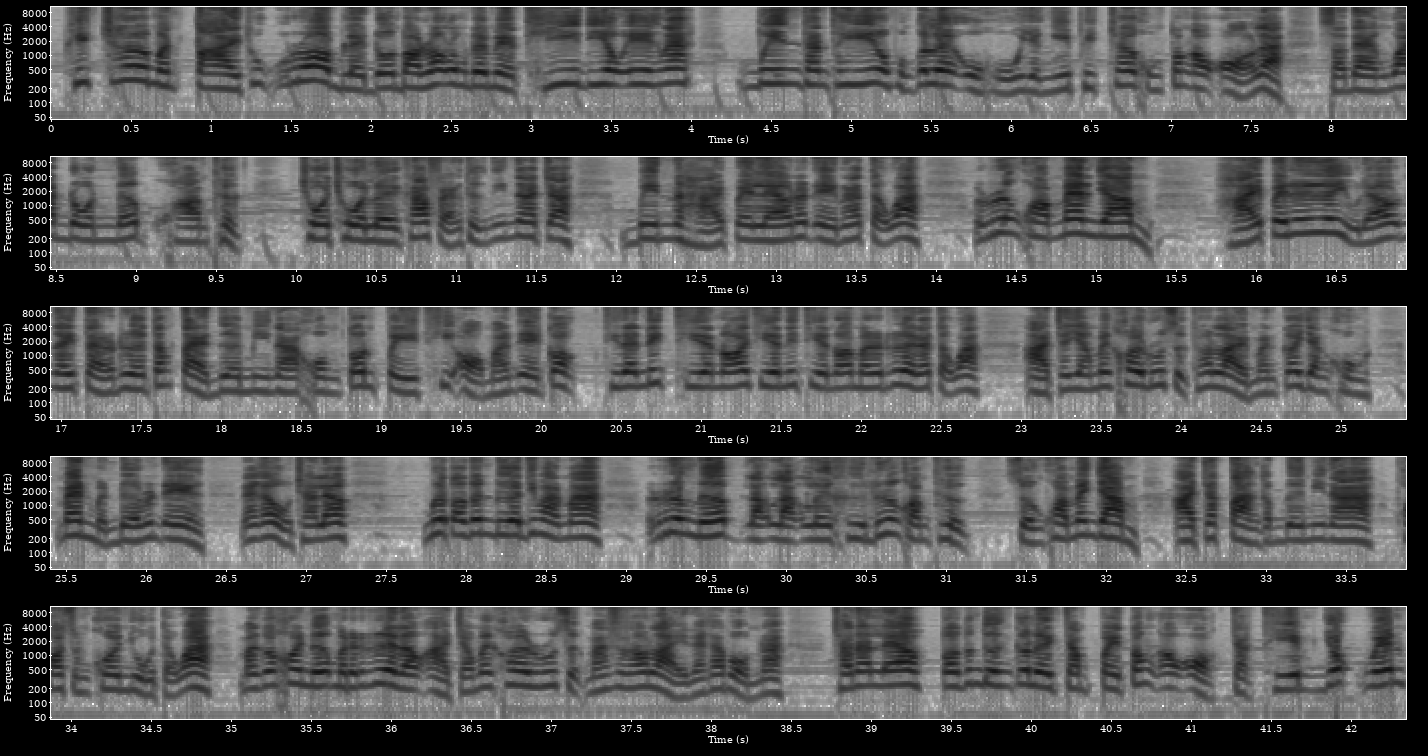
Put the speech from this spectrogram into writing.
พิชเชอร์มันตายทุกรอบเลย โดนบาล็อกลงเดเมจทีเดียวเองนะ บินทันทีผมก็เลยโอ้โหอย่างนี้พิชเชอร์คงต้องเอาออกแหละแสดงว่าโดนเนิร์ฟความถึกชัวร์เลยค่าแฝงถึกนี่น่าจะบินหายไปแล้วนั่นเองนะ แต่ว่าเรื่องความแม่นยำหายไปเรื่อย ๆ อยู่แล้ว ในแต่ละเดือนตั้งแต่เดือนมีนาคมต้นปีที่ออกมาเองก็ทีละนิดทีละน้อยทีละนิดทีละน้อยมาเรื่อยๆนะแต่ว่าอาจจะยังไม่ค่อยรู้สึกเท่าไหร่ มันก็ยังคงแม่นเหมือนเดิมนั่นเองนะครับผมใช่แล้วเมื่อตอนต้นเดือนที่ผ่านมา เรื่องเนิร์ฟหลักๆ เลยคือเรื่องความถึก ส่วนความแม่นยำอาจจะต่างกับเดือนมีนา พอสมควรอยู่แต่ว่ามันก็ค่อยเนิร์ฟมาเรื่อยๆ เราอาจจะไม่ค่อยรู้สึกมากสักเท่าไหร่นะครับผมนะ ฉะนั้นแล้วตอนต้นเดือนก็เลยจำเป็นต้องเอาออกจากทีม ยกเว้น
